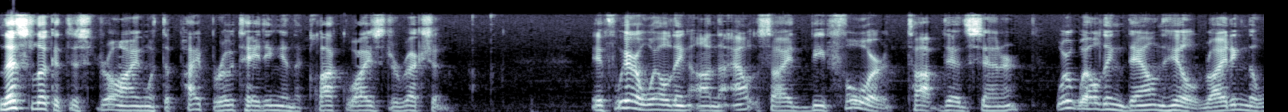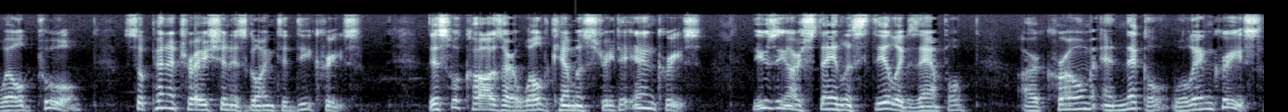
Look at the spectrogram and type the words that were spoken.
Let's look at this drawing with the pipe rotating in the clockwise direction. If we are welding on the outside before top dead center, we're welding downhill, riding the weld pool, so penetration is going to decrease. This will cause our weld chemistry to increase. Using our stainless steel example, our chrome and nickel will increase.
